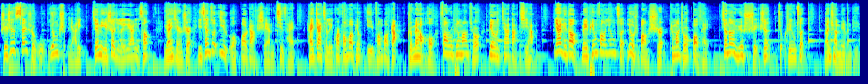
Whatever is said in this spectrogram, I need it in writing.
水深三十五英尺的压力？杰米设计了一个压力舱，原型是以前做易乳爆炸实验的器材，还架起了一块防爆瓶以防爆炸。准备好后，放入乒乓球，并加大气压，压力到每平方英寸六十磅时，乒乓球爆开，相当于水深九十英寸。完全没问题。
